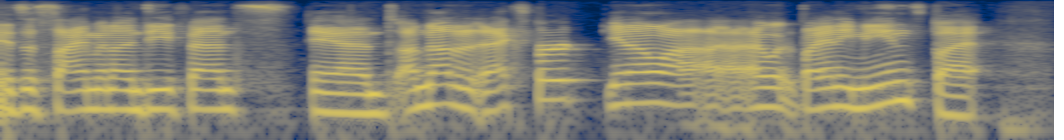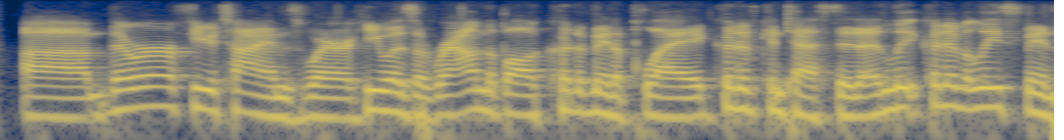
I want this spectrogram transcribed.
his assignment on defense. And I'm not an expert, you know, I, I, by any means, but um, there were a few times where he was around the ball, could have made a play, could have contested, at could have at least made,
